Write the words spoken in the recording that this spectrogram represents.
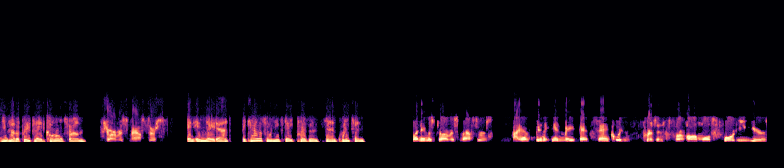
You have a prepaid call from Jarvis Masters, an inmate at the California State Prison, San Quentin. My name is Jarvis Masters. I have been an inmate at San Quentin Prison for almost 40 years.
